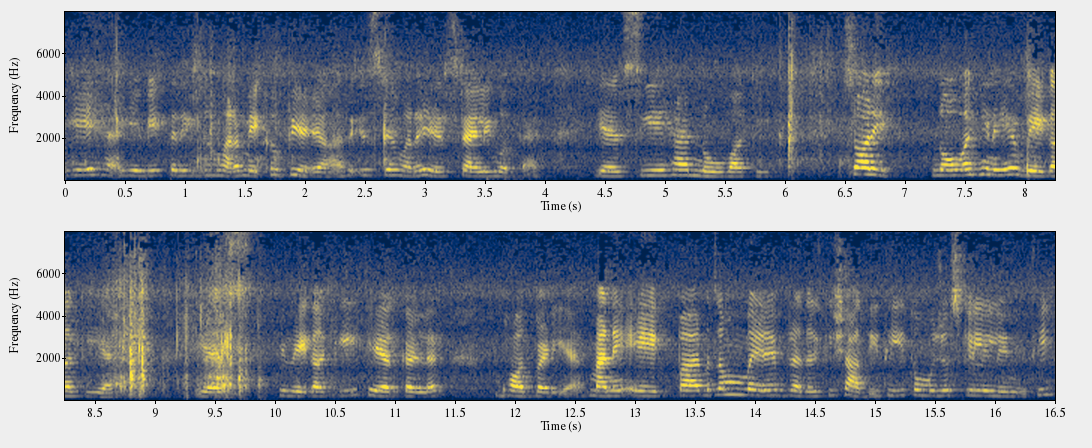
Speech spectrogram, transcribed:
ये है, ये भी एक तरीके का हमारा मेकअप ही है यार, इससे हमारा हेयर स्टाइलिंग होता है। यस ये है नोवा की। सॉरी नोवा की नहीं है वेगा की है। यस ये वेगा की हेयर कलर बहुत बढ़िया है। मैंने एक बार मतलब मेरे ब्रदर की शादी थी तो मुझे उसके लिए लेनी थी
